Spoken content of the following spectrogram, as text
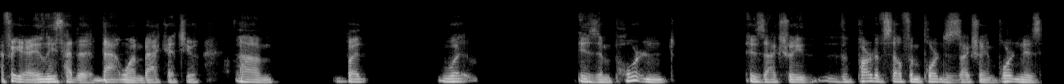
I figured I at least had to bat one back at you. Um, but what is important is actually the part of self importance is actually important is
